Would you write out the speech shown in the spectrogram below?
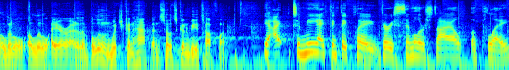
a little a little air out of the balloon, which can happen? So it's going to be a tough one. Yeah, I, to me, I think they play very similar style of play,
